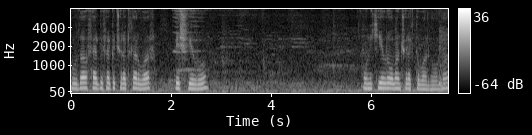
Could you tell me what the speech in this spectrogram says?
Burada fərqli-fərqli çörəklər var. 5 euro. 12 euro olan çörək də vardı orada.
